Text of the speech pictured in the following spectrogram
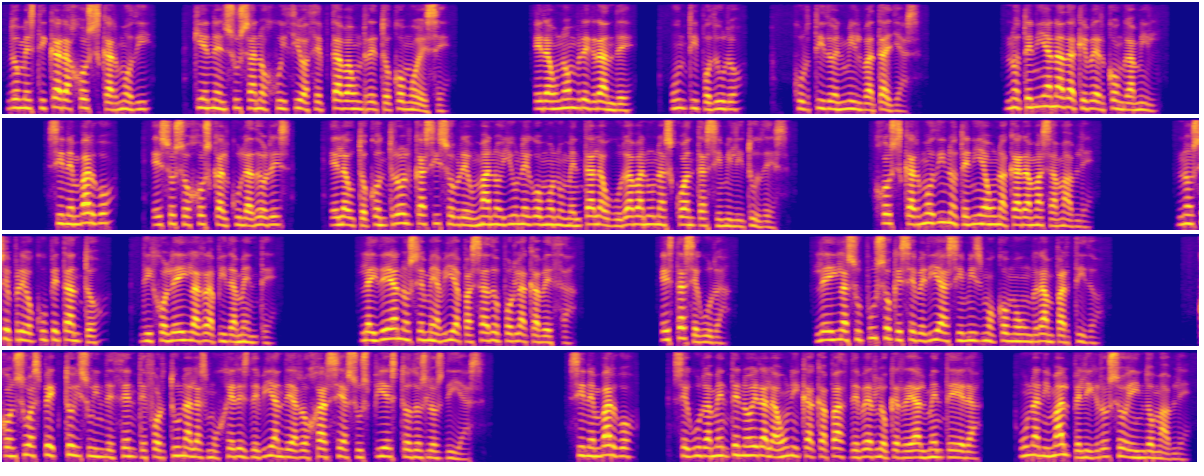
Domesticar a Jos Carmody, quien en su sano juicio aceptaba un reto como ese. Era un hombre grande, un tipo duro, curtido en mil batallas. No tenía nada que ver con Gamil. Sin embargo, esos ojos calculadores, el autocontrol casi sobrehumano y un ego monumental auguraban unas cuantas similitudes. Jos Carmody no tenía una cara más amable. No se preocupe tanto, dijo Leila rápidamente. La idea no se me había pasado por la cabeza. ¿Está segura? Leila supuso que se vería a sí mismo como un gran partido. Con su aspecto y su indecente fortuna las mujeres debían de arrojarse a sus pies todos los días. Sin embargo, seguramente no era la única capaz de ver lo que realmente era, un animal peligroso e indomable.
